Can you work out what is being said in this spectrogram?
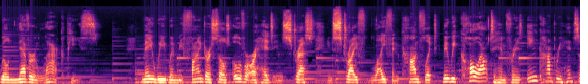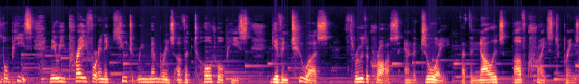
will never lack peace. May we, when we find ourselves over our heads in stress, in strife, life, and conflict, may we call out to Him for His incomprehensible peace. May we pray for an acute remembrance of the total peace given to us through the cross and the joy that the knowledge of Christ brings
